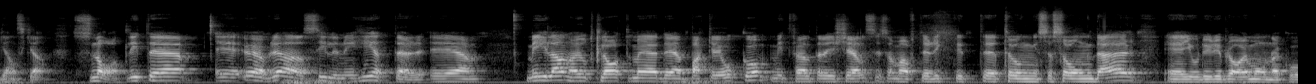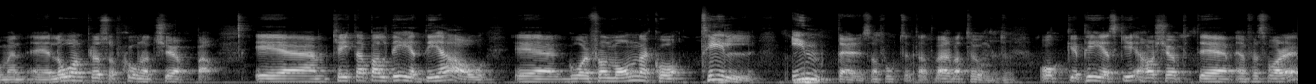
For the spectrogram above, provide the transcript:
ganska snart. Lite eh, övriga sillynyheter. Milan har gjort klart med eh, Bakayoko, mittfältare i Chelsea, som har haft en riktigt eh, tung säsong där. Eh, gjorde det bra i Monaco, men eh, lån plus option att köpa. Eh, Keita Balde Diao går från Monaco till Inter som fortsätter att värva tungt. Mm. Och PSG har köpt en försvarare,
